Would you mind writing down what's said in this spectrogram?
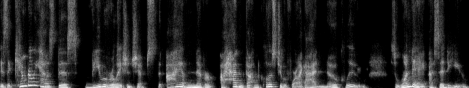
is that Kimberly has this view of relationships that I have never, I hadn't gotten close to before. Like I had no clue. So one day I said to you,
